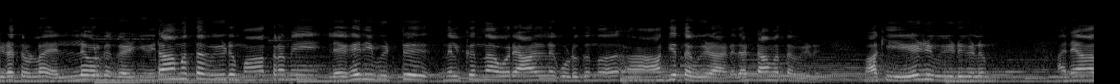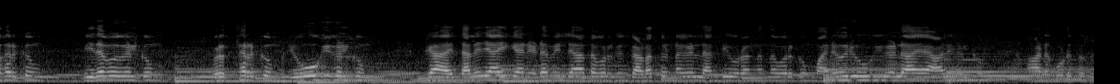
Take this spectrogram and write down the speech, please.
ഇടത്തുള്ള എല്ലാവർക്കും കഴിഞ്ഞു. എട്ടാമത്തെ വീട് മാത്രമേ ലഹരി വിട്ട് നിൽക്കുന്ന ഒരാളിന് കൊടുക്കുന്ന ആദ്യത്തെ വീടാണ് ഇത് എട്ടാമത്തെ വീട്. ബാക്കി ഏഴ് വീടുകളും അനാഥർക്കും വിധവകൾക്കും വൃദ്ധർക്കും രോഗികൾക്കും തലചായിക്കാൻ ഇടമില്ലാത്തവർക്കും കടത്തുണ്ണകളിൽ അന്തി ഉറങ്ങുന്നവർക്കും മനോരോഗികളായ ആളുകൾക്കും ആണ് കൊടുത്തത്.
